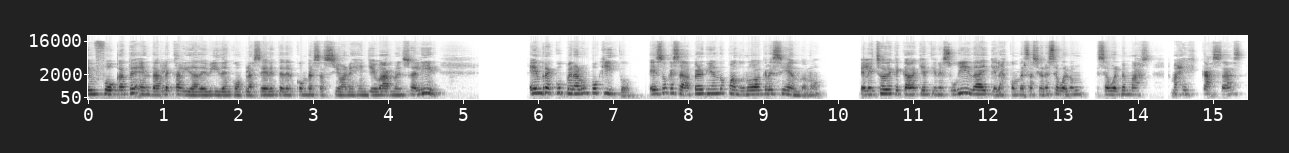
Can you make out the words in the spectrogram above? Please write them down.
enfócate en darle calidad de vida, en complacer, en tener conversaciones, en llevarlo, en salir, en recuperar un poquito eso que se va perdiendo cuando uno va creciendo, ¿no? El hecho de que cada quien tiene su vida y que las conversaciones se vuelven, se vuelven más, más escasas.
